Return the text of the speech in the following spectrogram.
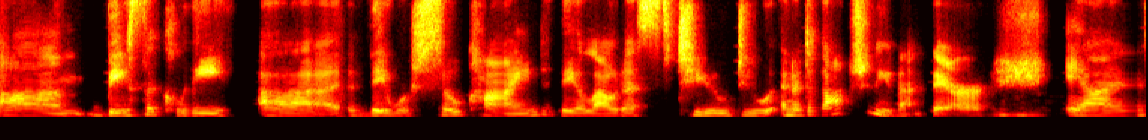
um, basically, uh, they were so kind. They allowed us to do an adoption event there. Mm-hmm. And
